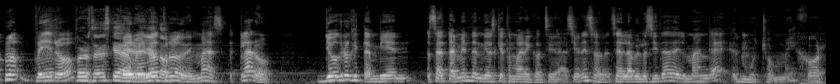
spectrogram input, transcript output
pero, Pero sabes que pero el otro demás, claro. Yo creo que también, o sea, también tendrías que tomar en consideración eso. O sea, la velocidad del manga es mucho mejor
